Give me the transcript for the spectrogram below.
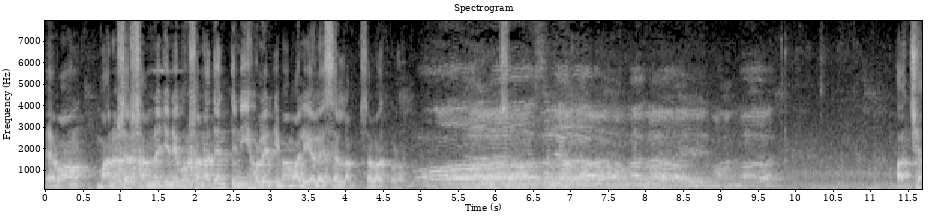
এবং মানুষের সামনে যিনি ঘোষণা দেন, তিনি হলেন ইমাম আলী আলাইসাল্লাম সালাদ পড়ো। আচ্ছা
